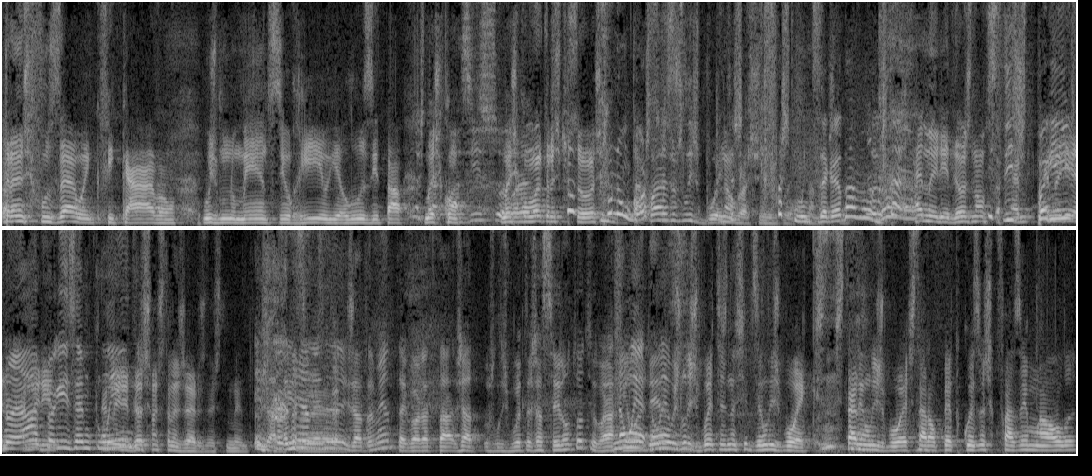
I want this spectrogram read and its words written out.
transfusão em que ficavam os monumentos e o rio e a luz e tal, mas com, quase isso, mas agora- com outras pessoas... Tu não Está gostas quase- dos lisboetas? Não gosto dos Foste muito desagradável agora. A maioria deles não a- diz de Paris, maioria- não é? Ah, Paris é muito A maioria lindo. deles são estrangeiros neste momento. Exatamente, exatamente. Agora está, já, os lisboetas já saíram todos. Agora Não é, não é os lisboetas nascidos em Lisboa, é que estar em Lisboa é estar ao pé de coisas que fazem mal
